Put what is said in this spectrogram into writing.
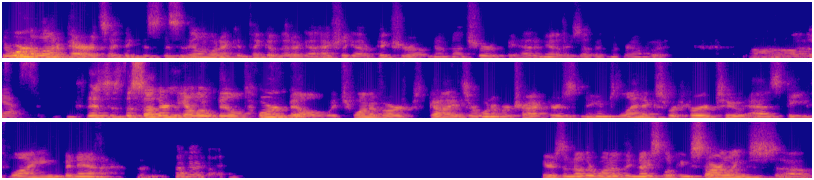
There weren't a lot of parrots. I think this this is the only one I can think of that I got actually got a picture of, and I'm not sure if we had any others other than the brown hood. Oh, yes. This is the southern yellow-billed hornbill, which one of our guides or one of our tractors named Lennox referred to as the flying banana. Here's another one of the nice-looking starlings. Uh,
